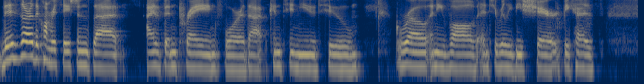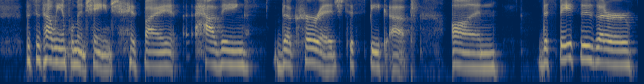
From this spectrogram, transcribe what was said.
these are the conversations that I've been praying for that continue to grow and evolve and to really be shared because this is how we implement change is by having the courage to speak up on the spaces that are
